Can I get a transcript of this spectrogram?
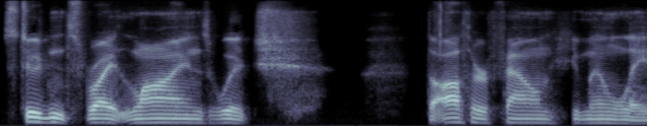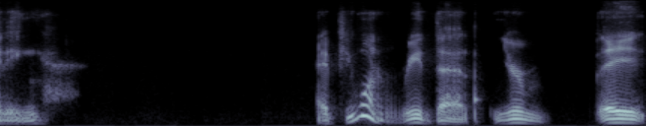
students write lines which the author found humiliating. If you want to read that, you're a.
